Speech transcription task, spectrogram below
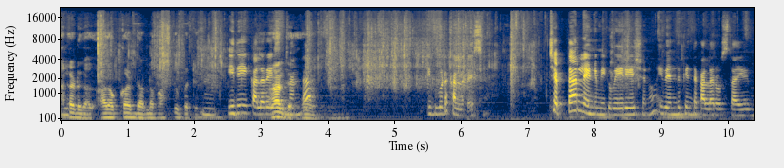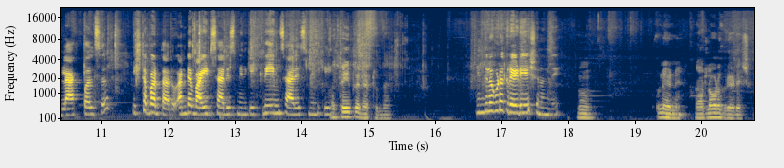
కలర్డ్ కాదు. అది ఒక్క దండ ఫస్ట్ పెట్టింది ఇది కలర్ వేసిందంట. ఇది కూడా కలర్ వేసింది చెప్తారులేండి మీకు వేరియేషన్. ఇవి ఎందుకు ఇంత కలర్ వస్తాయి? బ్లాక్ పల్స్ ఇష్టపడతారు. అంటే వైట్ శారీస్ మీదకి క్రీమ్ శారీస్ మీదకి. ఇందులో కూడా గ్రేడియేషన్ ఉంది. ఉన్నాయి ఉన్నాయి దాంట్లో కూడా గ్రేడేషన్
